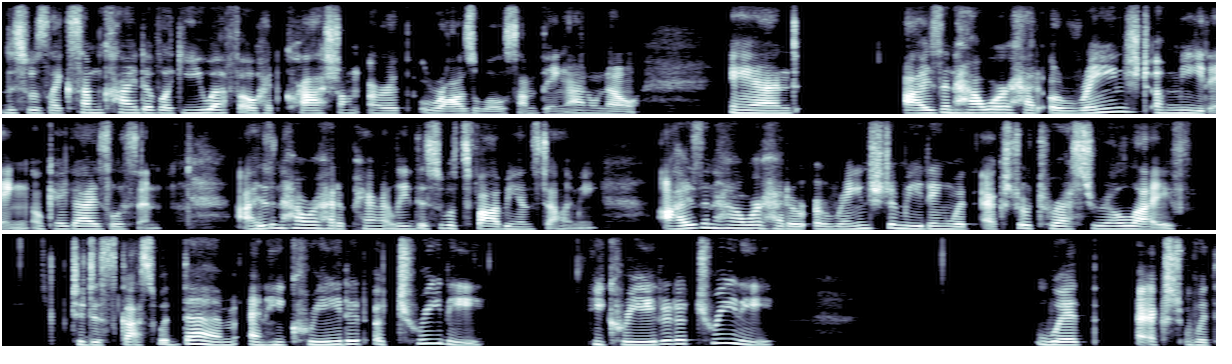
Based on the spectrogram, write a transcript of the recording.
This was like some kind of like UFO had crashed on Earth, Roswell, something, I don't know. And Eisenhower had arranged a meeting. Okay, guys, listen. Eisenhower had apparently, this is what Fabian's telling me. Eisenhower had a- arranged a meeting with extraterrestrial life to discuss with them, and he created a treaty. He created a treaty with ex- with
